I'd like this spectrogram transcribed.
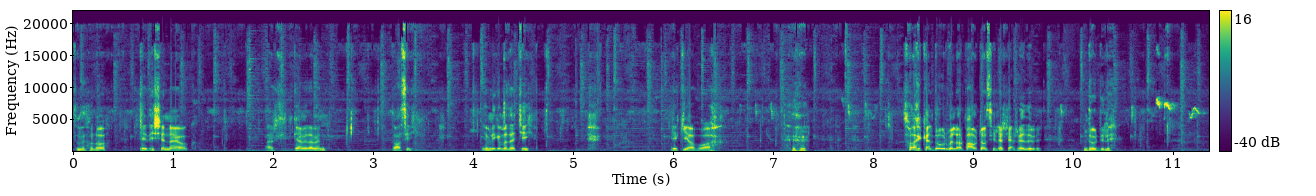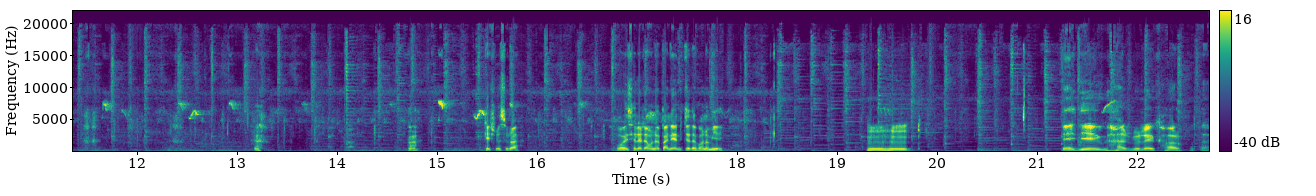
তুমি হলো এই নায়ক আর ক্যামেরাম্যান তো আছি এমনি কেমন যাচ্ছি। এ কি হওয়া সবাইকাল দৌড় বেলার পাউটাও ছিল, শেষ হয়ে যাবে। দৌড় দিলে। হ্যাঁ? কৃষ্ণচূড়া ওই ছেলেটা মনে পানি আনছে দেখুন আমি হুম হুম। এই যে ঘাসগুলোই খাওয়ার কথা।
